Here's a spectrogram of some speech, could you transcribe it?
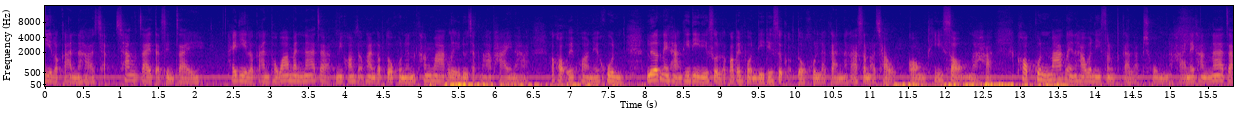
ดีๆแล้วกันนะคะชช่างใจตัดสินใจ ให้ดีแล้วกัน เพราะว่ามันน่าจะมีความสำคัญกับตัวคุณนั้นข้างมากเลยดูจากหน้าไพ่นะคะ ก็ขออวยพรให้คุณเลือกในทางที่ดีที่สุด แล้วก็เป็นผลดีที่สุดกับตัวคุณล้วกันนะคะสำหรับชาวกองที่สองนะคะ ขอบคุณมากเลยนะคะ วันนี้สำหรับการรับชมนะคะ ในครั้งหน้าจะ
